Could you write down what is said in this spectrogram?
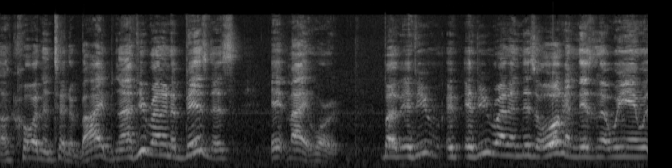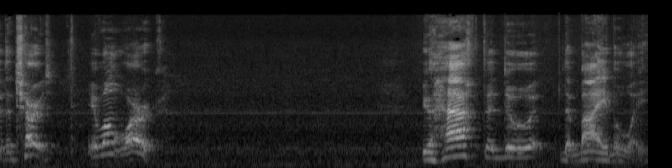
according to the Bible. Now, if you're running a business, it might work. But if you if, if you're running this organism that we in with the church, it won't work. You have to do it the Bible way.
